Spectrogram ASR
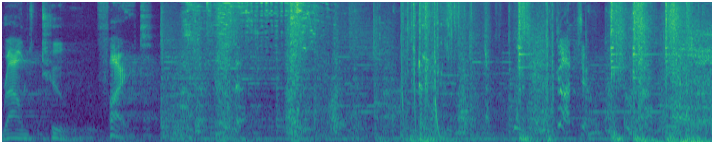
Round two, fight! Gotcha!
